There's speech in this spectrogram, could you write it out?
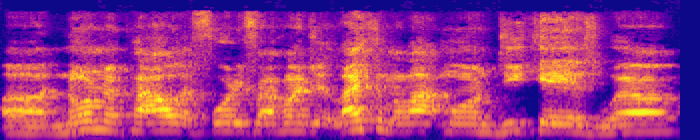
Uh, Norman Powell at 4,500, like him a lot more on DK as well.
